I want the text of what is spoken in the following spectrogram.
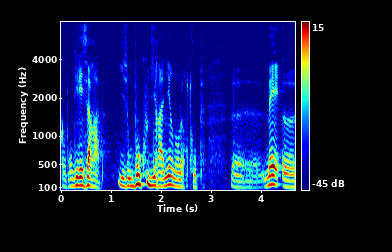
quand on dit les Arabes, ils ont beaucoup d'Iraniens dans leurs troupes. Euh, mais, euh,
